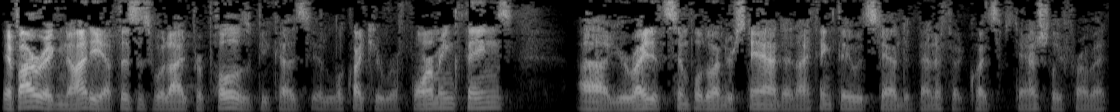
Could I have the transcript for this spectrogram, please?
If I were Ignatieff, this is what I'd propose because it looked like you're reforming things. Uh, you're right, it's simple to understand, and I think they would stand to benefit quite substantially from it.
